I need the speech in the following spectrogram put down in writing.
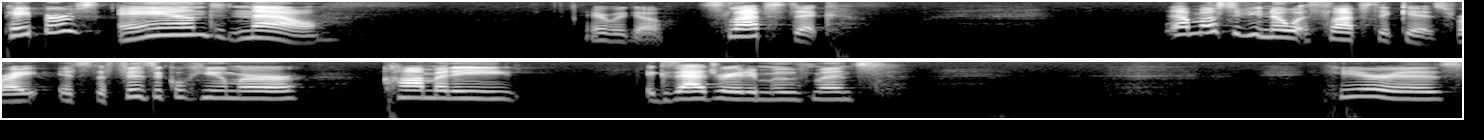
papers, and now, here we go. Slapstick. Now, most of you know what slapstick is, right? It's the physical humor, comedy, exaggerated movements. Here is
